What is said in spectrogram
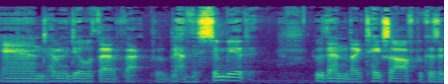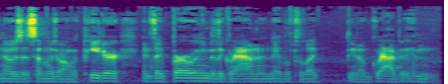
and having to deal with that fact that they have the symbiote who then like takes off because it knows that something's wrong with Peter and it's like burrowing into the ground and able to like you know grab him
